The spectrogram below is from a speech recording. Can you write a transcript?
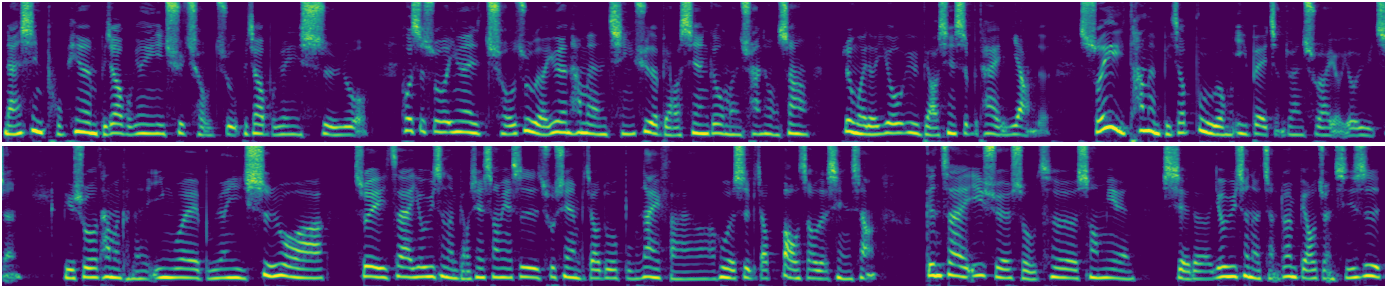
男性普遍比较不愿意去求助，比较不愿意示弱，或是说因为求助了，因为他们情绪的表现跟我们传统上。认为的忧郁表现是不太一样的，所以他们比较不容易被诊断出来有忧郁症。比如说，他们可能因为不愿意示弱啊，所以在忧郁症的表现上面是出现比较多不耐烦啊，或者是比较暴躁的现象，跟在医学手册上面写的忧郁症的诊断标准其实是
